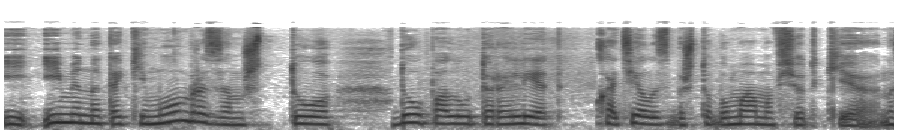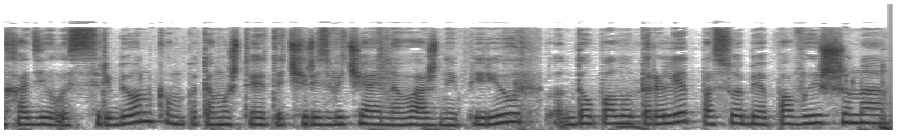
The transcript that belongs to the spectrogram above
И именно таким образом, что до полутора лет Хотелось бы, чтобы мама все-таки находилась с ребенком, потому что это чрезвычайно важный период. До полутора лет пособие повышено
